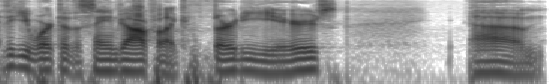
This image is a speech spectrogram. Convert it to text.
I think he worked at the same job for like 30 years. Um,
